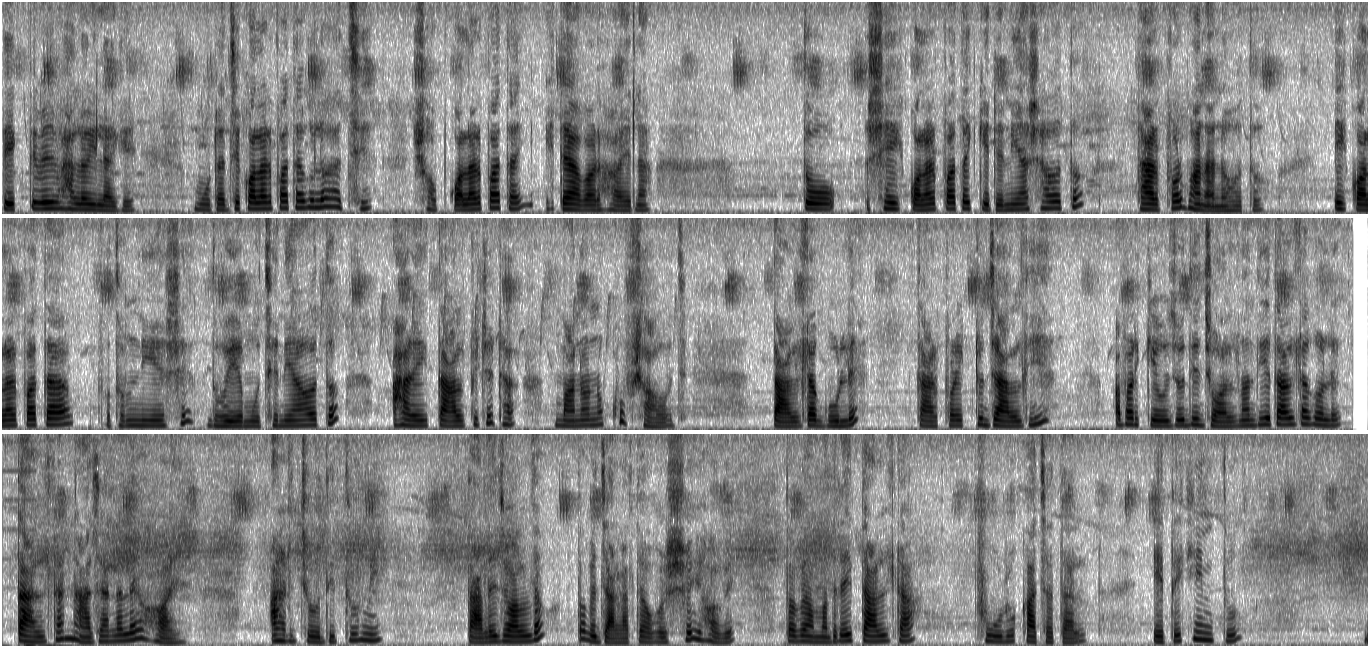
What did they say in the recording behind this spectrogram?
দেখতে বেশ ভালোই লাগে। মোটা যে কলার পাতাগুলো আছে সব কলার পাতায় এটা আবার হয় না। তো সেই কলার পাতা কেটে নিয়ে আসা হতো, তারপর বানানো হতো। এই কলার পাতা প্রথম নিয়ে এসে ধুয়ে মুছে নেওয়া হতো। আর এই তাল পিঠেটা বানানো খুব সহজ। তালটা গুলে তারপর একটু জাল দিয়ে আবার কেউ যদি জল না দিয়ে তালটা গলে, তালটা না জ্বালালে হয়। আর যদি তুমি তালে জল দাও তবে জ্বালাতে অবশ্যই হবে। তবে আমাদের এই তালটা পুরো কাঁচা তাল। এতে কিন্তু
